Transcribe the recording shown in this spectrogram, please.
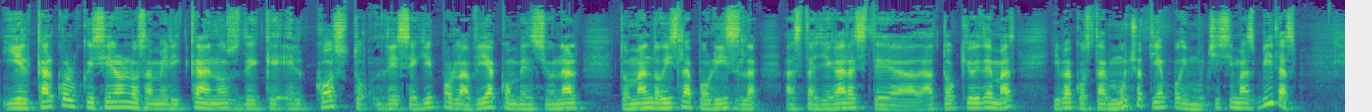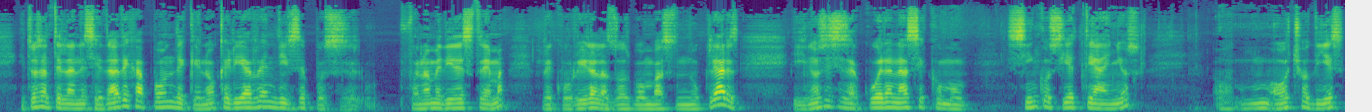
Y el cálculo que hicieron los americanos de que el costo de seguir por la vía convencional, tomando isla por isla hasta llegar a, este, a, Tokio y demás, iba a costar mucho tiempo y muchísimas vidas. Entonces, ante la necesidad de Japón de que no quería rendirse, pues fue una medida extrema recurrir a las dos bombas nucleares. Y no sé si se acuerdan, hace como 5 o 7 años, o 8 o 10,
